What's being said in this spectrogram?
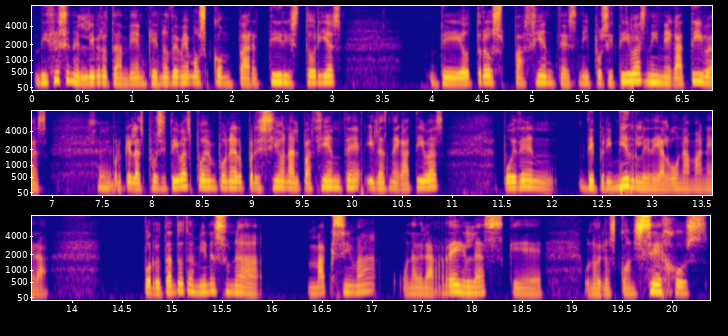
dices en el libro también que no debemos compartir historias de otros pacientes, ni positivas ni negativas, porque las positivas pueden poner presión al paciente y las negativas pueden deprimirle de alguna manera. Por lo tanto, también es una máxima, una de las reglas, que, uno de los consejos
